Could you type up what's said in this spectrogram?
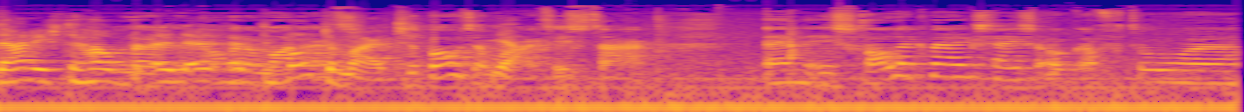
Daar is de, hoop, uh, de, de, de botermarkt. De botermarkt ja. is daar. En in Schalkwijk zijn ze ook af en toe... Uh,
